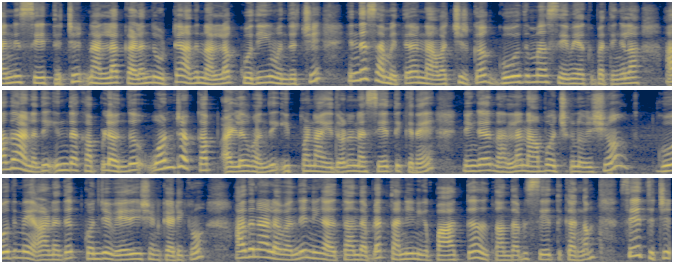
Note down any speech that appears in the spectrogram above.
தண்ணி சேர்த்துட்டு நல்லா கலந்து விட்டு அது நல்லா கொதியும் வந்துச்சு இந்த சமயத்தில் நான் வச்சுருக்க கோதுமை சேமியா இருக்குது பார்த்தீங்களா அதானது இந்த கப்பில் வந்து ஒன்றரை கப் அளவு வந்து இப்போ நான் இதோட நான் சேர்த்துக்கிறேன். நீங்கள் நல்லா ஞாபகம் வச்சுக்கணும் விஷயம். கோதுமை ஆனது கொஞ்சம் வேரியேஷன் கிடைக்கும். அதனால் வந்து நீங்கள் அது தந்தாப்பில் தண்ணி நீங்கள் பார்த்து அதுக்கு தந்தாப்பில் சேர்த்துக்கங்க. சேர்த்துட்டு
